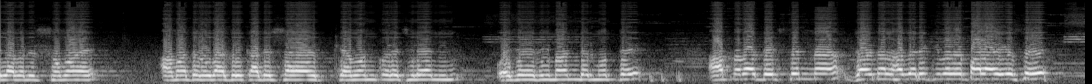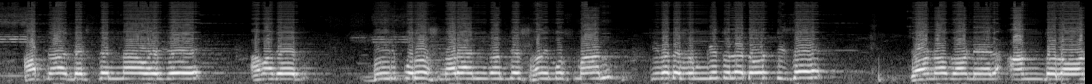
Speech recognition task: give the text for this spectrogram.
ইলেভেনের সময় আমাদের ওবায়দুল কাদের সাহেব কেমন করেছিলেন ওই যে রিমান্ডের মধ্যে? আপনারা দেখছেন না জয়নাল হাজারি কীভাবে পালায় গেছে? আপনারা দেখছেন না ওই যে আমাদের বীর পুরুষ নারায়ণগঞ্জের শামীম ওসমান কীভাবে লুঙ্গি তুলে দৌড় দিছে? জনগণের আন্দোলন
